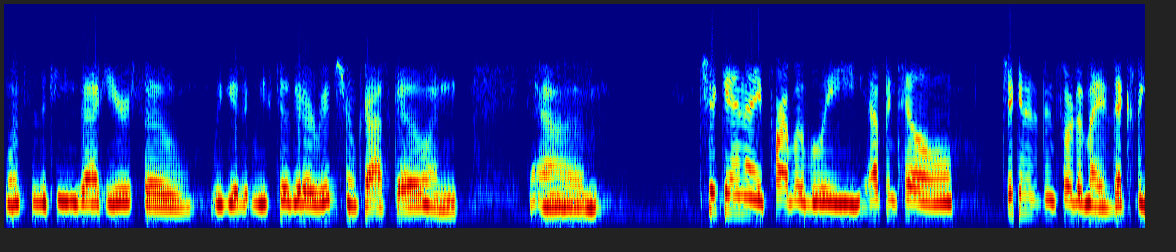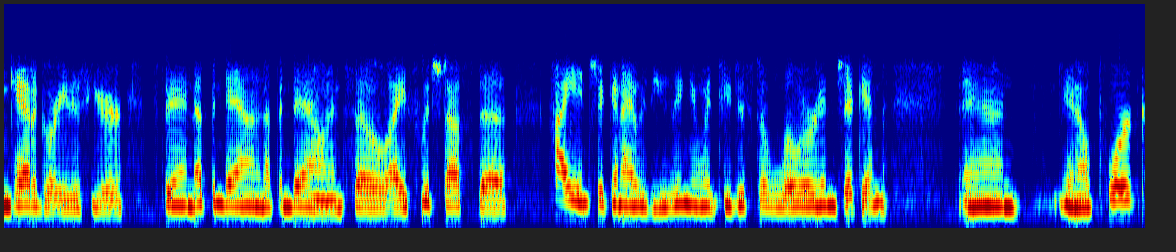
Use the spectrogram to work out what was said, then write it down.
most of the teams out here. So we get we still get our ribs from Costco and. Um, chicken, I probably up until chicken has been sort of my vexing category this year. It's been up and down and up and down, and so I switched off the high end chicken I was using and went to just a lower end chicken. And you know, pork,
